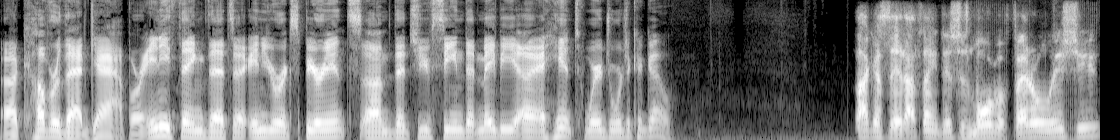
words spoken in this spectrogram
uh, cover that gap, or anything that, uh, in your experience, um, that you've seen that maybe a hint where Georgia could go? Like I said, I think this is more of a federal issue.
